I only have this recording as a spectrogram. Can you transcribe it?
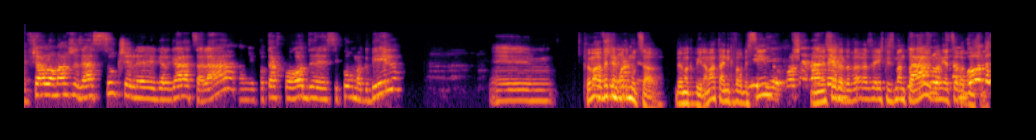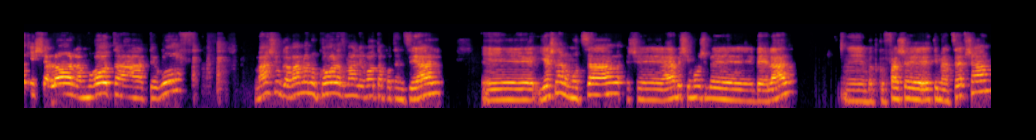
אפשר לומר שזה היה סוג של אה, גלגל הצלה, אני פותח פה עוד אה, סיפור מקביל. אמ, כלומר הבאתם עוד מוצר. במקביל. אמרת, אני כבר בסין, אני אעשה את הדבר הזה, יש לי זמן פנוי, בוא נייצר עוד למרות הכישלון, למרות הטירוף, משהו גרם לנו כל הזמן לראות את הפוטנציאל. אה, יש לנו מוצר שהיה בשימוש באלעל, אה, בתקופה שהייתי מעצב שם,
